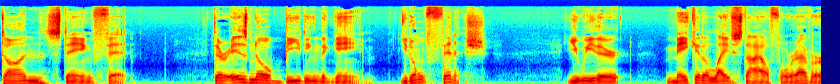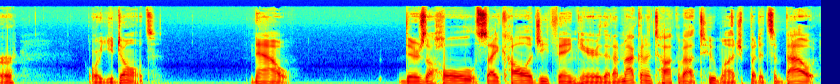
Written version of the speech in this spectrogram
done staying fit. There is no beating the game. You don't finish. You either make it a lifestyle forever or you don't. Now, there's a whole psychology thing here that I'm not going to talk about too much, but it's about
